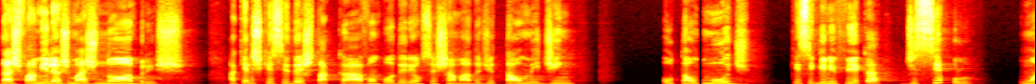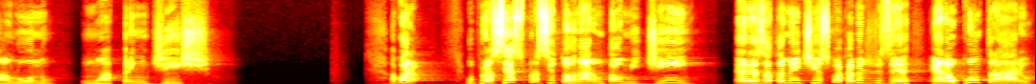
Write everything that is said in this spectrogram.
das famílias mais nobres. Aqueles que se destacavam poderiam ser chamados de Talmidim ou Talmud, que significa discípulo, um aluno, um aprendiz. Agora, o processo para se tornar um Talmidim era exatamente isso que eu acabei de dizer, era o contrário.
